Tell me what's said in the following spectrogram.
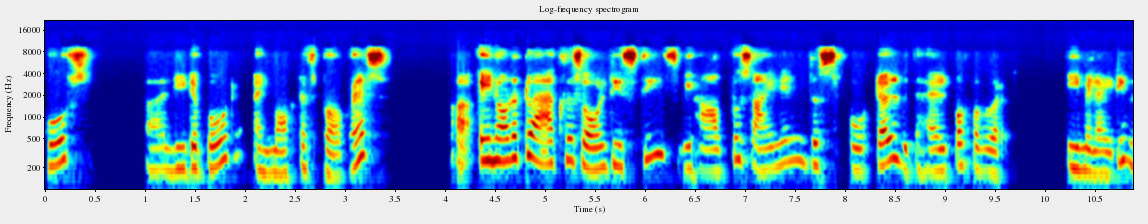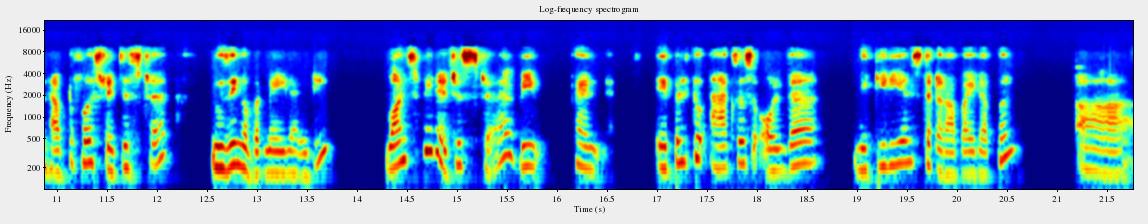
course, uh, leaderboard and mock test progress. Uh, in order to access all these things, we have to sign in this portal with the help of our email ID. We have to first register using our mail ID. Once we register, we can able to access all the materials that are available. Uh,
